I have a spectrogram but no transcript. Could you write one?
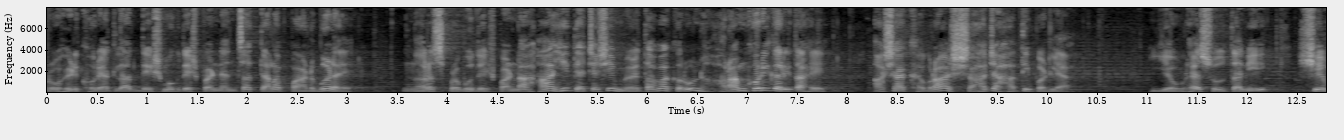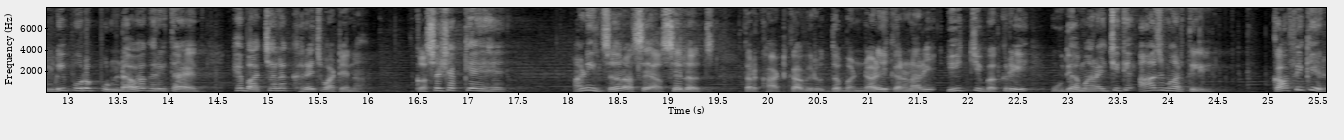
रोहिड खोऱ्यातला देशमुख देशपांड्यांचा त्याला पाठबळ आहे. नरसप्रभू देशपांडा हाही त्याच्याशी मिळतावा करून हरामखोरी करीत आहे. अशा खबरा शहाच्या हाती पडल्या. एवढ्या सुलतानी शेंबडीपूर पुंडावा करीत आहेत हे बादशाला खरेच वाटेना. कसं शक्य आहे हे? आणि जर असे असेलच तर खाटकाविरुद्ध बंडाळी करणारी ईदची बकरी उद्या मारायची ती आज मारतील. का फिकीर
